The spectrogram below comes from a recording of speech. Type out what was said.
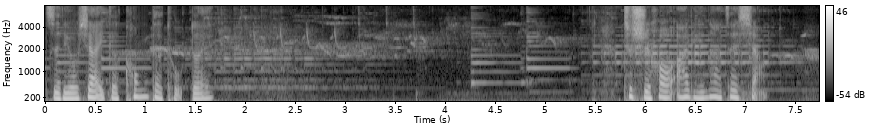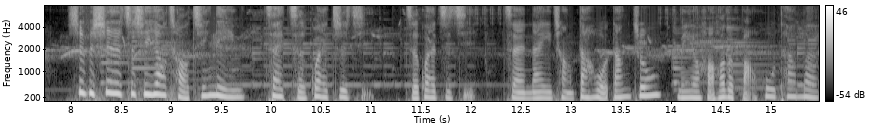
只留下一个空的土堆。这时候，阿莲娜在想，是不是这些药草精灵在责怪自己？责怪自己在那一场大火当中没有好好的保护他们，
